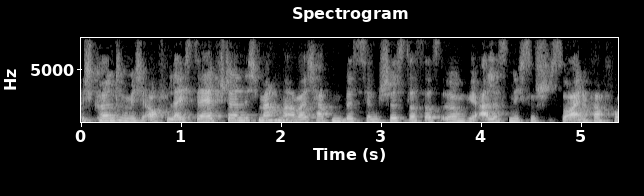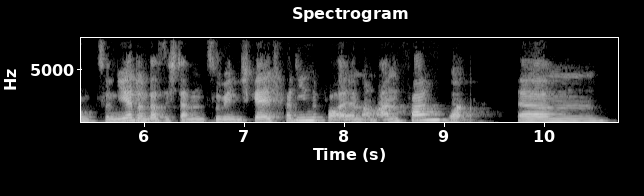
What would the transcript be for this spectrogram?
ich könnte mich auch vielleicht selbstständig machen, aber ich habe ein bisschen Schiss, dass das irgendwie alles nicht so, so einfach funktioniert und dass ich dann zu wenig Geld verdiene, vor allem am Anfang. Ja. Ähm,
